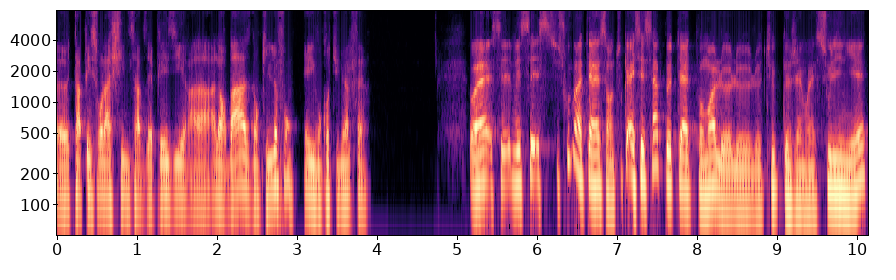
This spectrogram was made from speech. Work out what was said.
euh, taper sur la Chine, ça faisait plaisir à, leur base, donc ils le font, et ils vont continuer à le faire. Ouais, mais je trouve intéressant. En tout cas, et c'est ça peut-être pour moi le, le truc que j'aimerais souligner,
